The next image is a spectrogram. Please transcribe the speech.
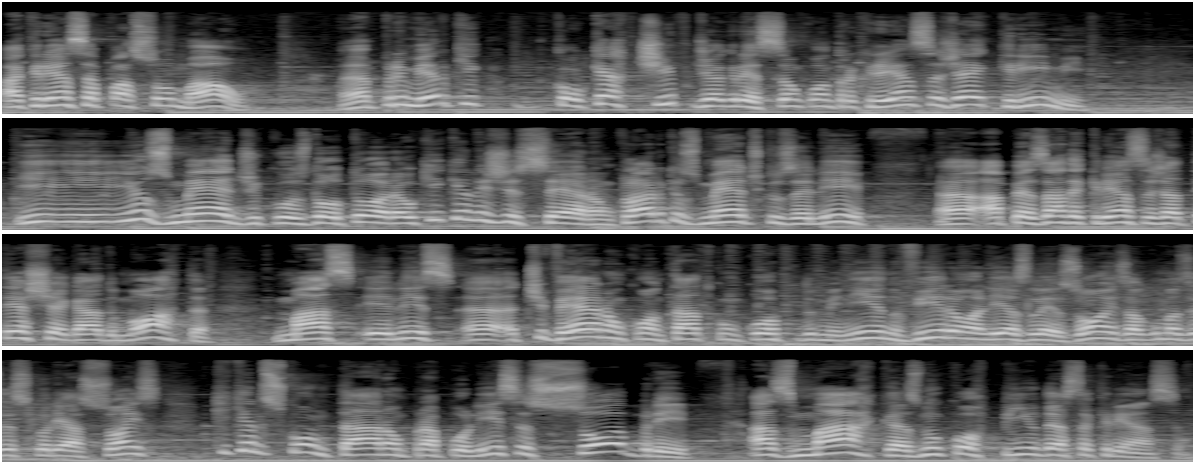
a criança passou mal. É, primeiro que qualquer tipo de agressão contra a criança já é crime. E, e, e os médicos, doutora, o que, que eles disseram? Claro que os médicos ali, apesar da criança já ter chegado morta, mas eles ah, tiveram contato com o corpo do menino, viram ali as lesões, algumas escoriações. O que, que eles contaram para a polícia sobre as marcas no corpinho dessa criança?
